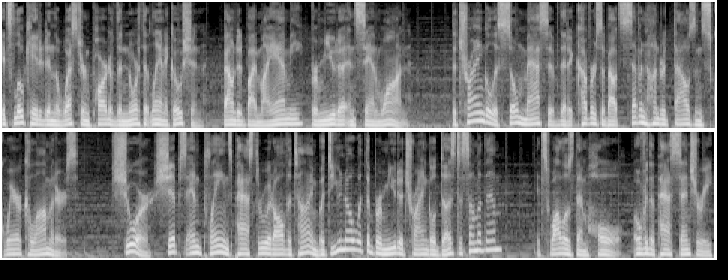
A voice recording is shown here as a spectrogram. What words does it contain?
It's located in the western part of the North Atlantic Ocean, bounded by Miami, Bermuda, and San Juan. The triangle is so massive that it covers about 700,000 square kilometers. Sure, ships and planes pass through it all the time, but do you know what the Bermuda Triangle does to some of them? It swallows them whole. Over the past century,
